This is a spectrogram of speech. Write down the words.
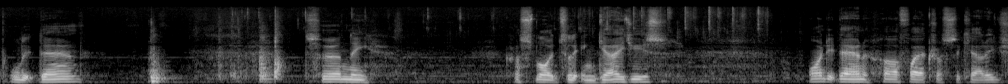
Pull it down. Turn the cross slide till it engages. Wind it down halfway across the carriage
